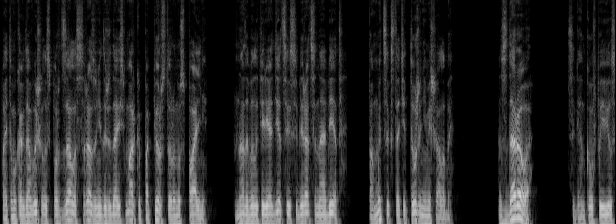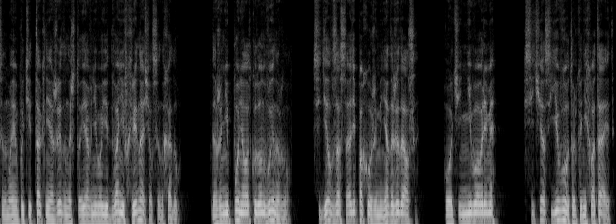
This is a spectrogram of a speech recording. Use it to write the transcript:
Поэтому, когда вышел из спортзала, сразу не дожидаясь Марка, попер в сторону спальни. Надо было переодеться и собираться на обед. Помыться, кстати, тоже не мешало бы. «Здорово!» Цыганков появился на моем пути так неожиданно, что я в него едва не вхреначился на ходу. Даже не понял, откуда он вынырнул. Сидел в засаде, похоже, меня дожидался. Очень не вовремя. Сейчас его только не хватает.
